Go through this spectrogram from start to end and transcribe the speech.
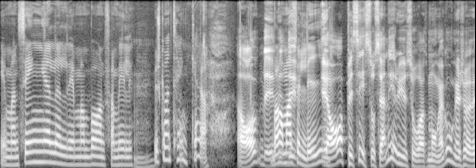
Är man singel eller är man barnfamilj? Mm. Hur ska man tänka då? Ja, Vad har man för liv? Ja, precis. Och sen är det ju så att många gånger så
